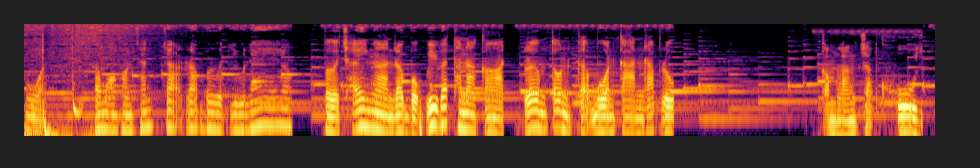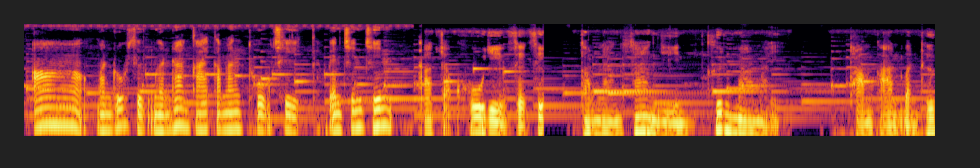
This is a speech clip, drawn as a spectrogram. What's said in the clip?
หัว สมองของฉันจะระเบิดอยู่แล้ว เปิดใช้งานระบบวิวัฒนาการ เริ่มต้นกระบวนการรับรู้กำลังจับคู่อ้าวมันรู้สึกเหมือนร่างกายกำลังถูกฉีกเป็นชิ้นถ้าจับคู่ยีนเสร็จสิ้นกำลังสร้างยีนขึ้นมาใหม่ทำการบันทึก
